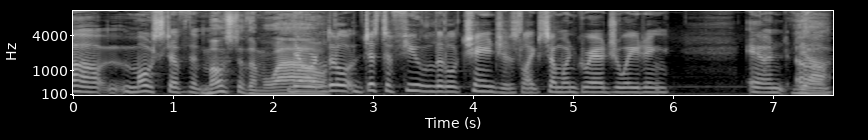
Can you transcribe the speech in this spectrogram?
Uh, most of them. Most of them. Wow. There were little, just a few little changes, like someone graduating, and Yeah. uh,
